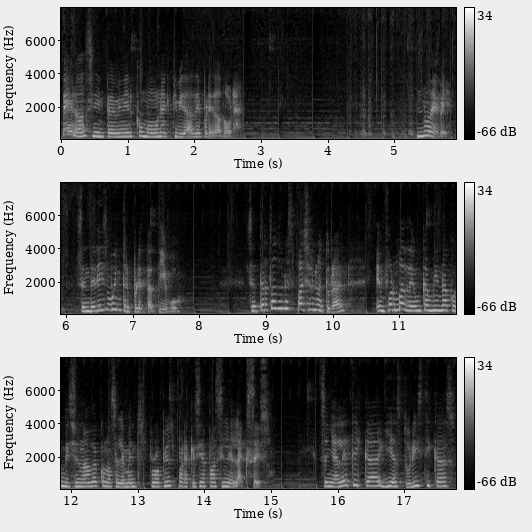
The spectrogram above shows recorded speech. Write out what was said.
pero sin intervenir como una actividad depredadora. 9. Senderismo interpretativo. Se trata de un espacio natural en forma de un camino acondicionado con los elementos propios para que sea fácil el acceso. Señalética, guías turísticas,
